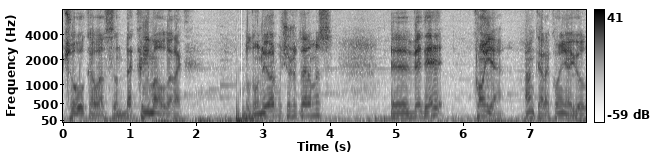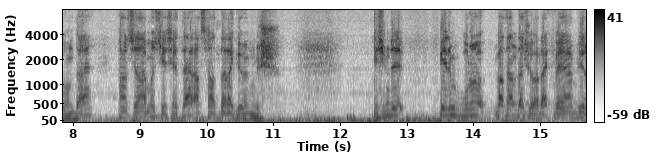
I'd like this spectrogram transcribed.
soğuk havasında kıyma olarak bulunuyor bu çocuklarımız. E, ve de Konya, Ankara Konya yolunda parçalanmış cesetler asfaltlara gömülmüş. E şimdi benim bunu vatandaş olarak veya bir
